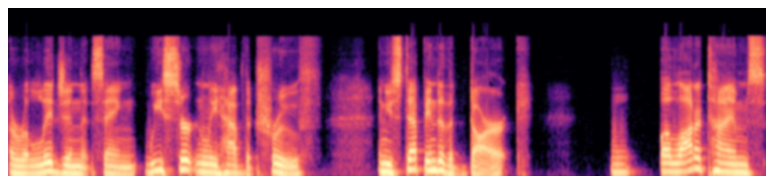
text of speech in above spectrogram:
a religion that's saying we certainly have the truth and you step into the dark a lot of times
